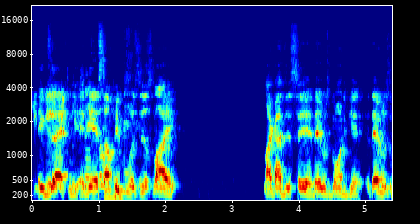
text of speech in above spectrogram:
Exactly. And then some people was just like, like I just said, they was going to get, they was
